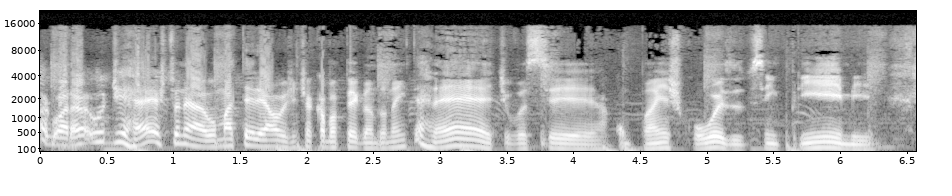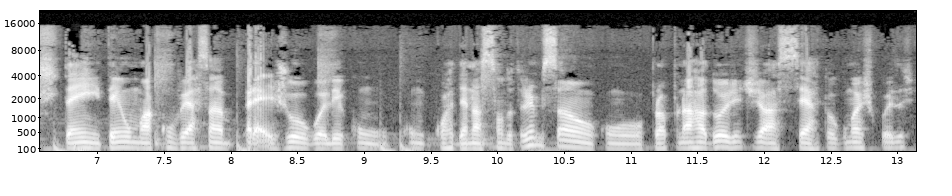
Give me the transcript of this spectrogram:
Agora, o de resto, né? O material a gente acaba pegando na internet, você acompanha as coisas, você imprime, tem, tem uma conversa pré-jogo ali com, com coordenação da transmissão, com o próprio narrador, a gente já acerta algumas coisas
